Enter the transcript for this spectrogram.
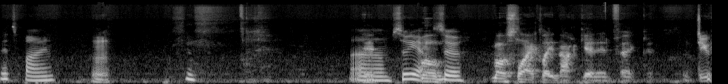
it's fine. Hmm. um. So yeah. well, so Most likely not get infected, Do you,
